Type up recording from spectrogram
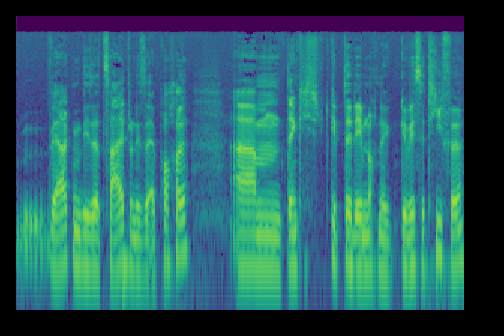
Werken dieser Zeit und dieser Epoche, ähm, denke ich, gibt er dem noch eine gewisse Tiefe.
